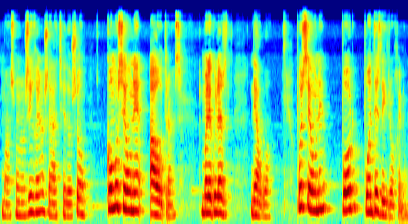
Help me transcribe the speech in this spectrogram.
más un oxígeno, o sea, H2O, ¿cómo se une a otras moléculas de agua? Pues se une por puentes de hidrógeno.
